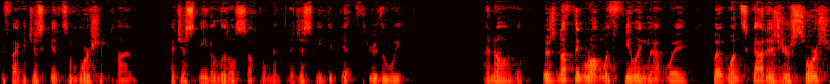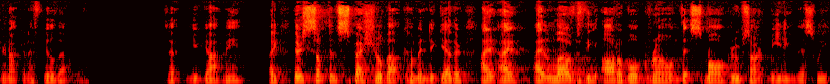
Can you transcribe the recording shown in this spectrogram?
if I could just get some worship time, I just need a little supplement. I just need to get through the week. I know. There's nothing wrong with feeling that way, but once God is your source, you're not going to feel that way. Is that you got me? Like there's something special about coming together. I, I, I loved the audible groan that small groups aren't meeting this week.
